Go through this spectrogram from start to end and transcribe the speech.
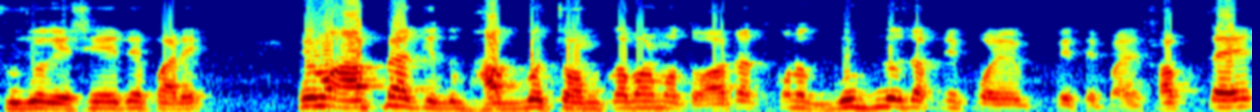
সুযোগ এসে যেতে পারে এবং আপনার কিন্তু ভাগ্য চমকাবার মতো হঠাৎ কোনো গুড নিউজ আপনি পরে পেতে পারেন। সপ্তাহের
